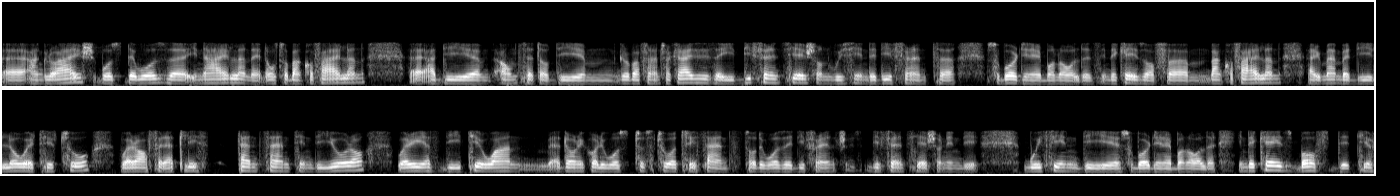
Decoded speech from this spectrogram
uh, Anglo-Irish, was there was uh, in Ireland and also Bank of Ireland uh, at the um, onset of the um, global financial crisis a differentiation within the different uh, subordinate bondholders. In the case of um, Bank of Ireland, I remember remember the lower tier two were offered at least 10 cents in the euro, whereas the tier one, I don't recall, it was just two or three cents. So there was a different differentiation in the within the subordinate bondholder. In the case both the tier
